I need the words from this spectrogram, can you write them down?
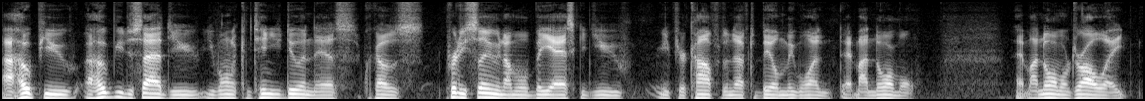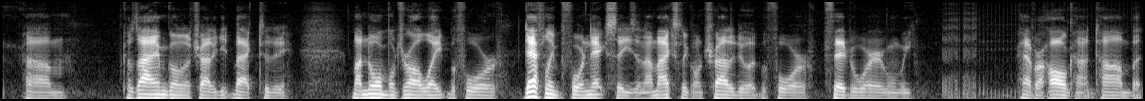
I hope you I hope you decide you you want to continue doing this because pretty soon I'm gonna be asking you if you're confident enough to build me one at my normal at my normal draw weight because um, I am going to try to get back to the my normal draw weight before definitely before next season. I'm actually going to try to do it before February when we have our hog hunt, Tom. But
